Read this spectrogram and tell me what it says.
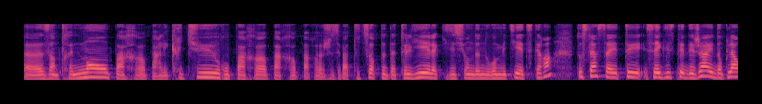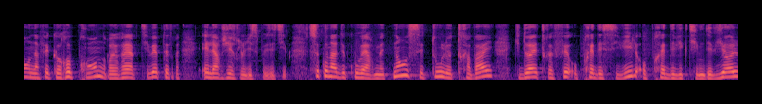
euh, entraînements, par, euh, par l'écriture ou par, par, par, je sais pas, toutes sortes d'ateliers, l'acquisition d'un nouveau métier, etc. Tout cela, ça, a été, ça existait déjà et donc là, on n'a fait que reprendre, réactiver, peut-être élargir le dispositif. Ce qu'on a découvert maintenant, c'est tout le travail qui doit être fait auprès des civils, auprès des victimes des viols,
